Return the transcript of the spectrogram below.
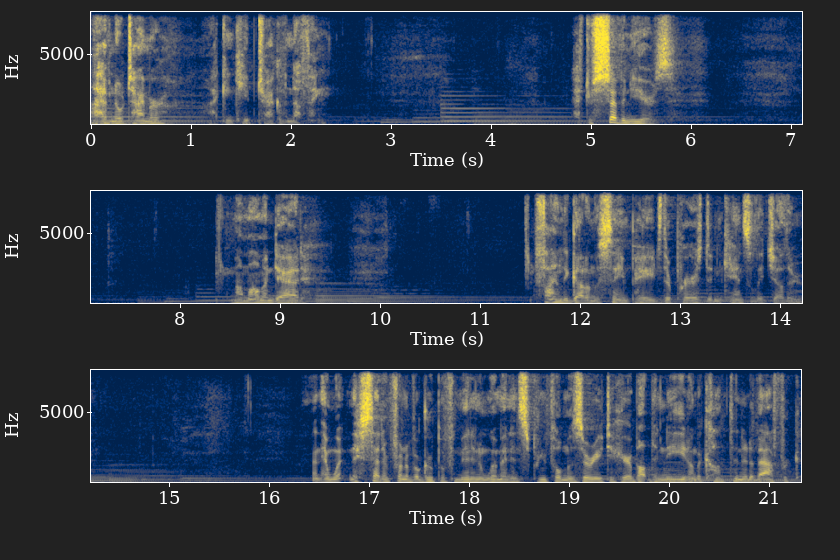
I have no timer. I can keep track of nothing. After seven years, my mom and dad finally got on the same page. Their prayers didn't cancel each other. And they went and they sat in front of a group of men and women in Springfield, Missouri to hear about the need on the continent of Africa.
